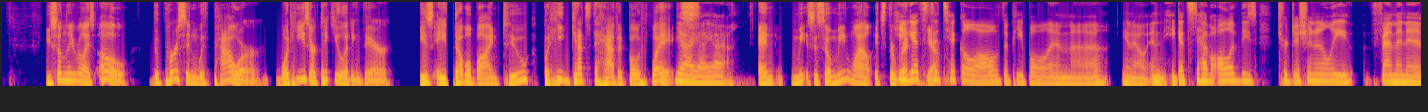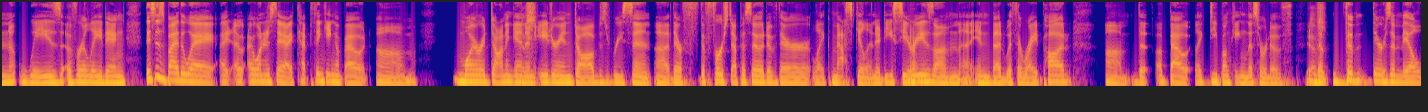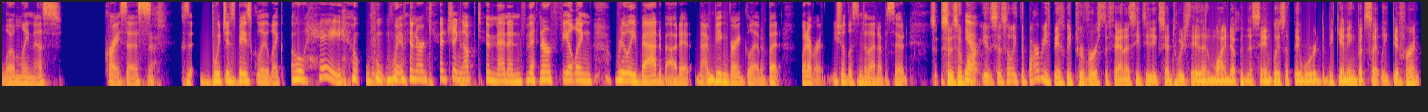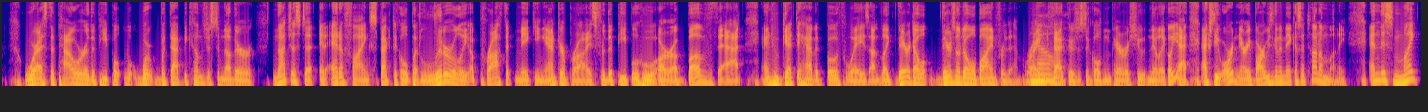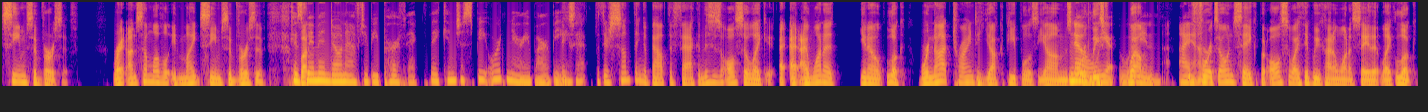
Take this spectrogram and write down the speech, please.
you suddenly realize, oh, the person with power, what he's articulating there is a double bind too, but he gets to have it both ways. yeah, yeah, yeah. And me, so, so meanwhile, it's the he rec- gets yeah. to tickle all of the people and uh you know and he gets to have all of these traditionally feminine ways of relating this is by the way i i, I wanted to say i kept thinking about um Moira Donegan Yes. and Adrian Daub's recent uh, their the first episode of their like masculinity series on the In Bed with the Right pod um the about like debunking the sort of Yes. the the there's a male loneliness crisis Yes. 'Cause- which is basically like, oh, hey, women are catching up to men and men are feeling really bad about it. I'm being very glib, but whatever. You should listen to that episode. So, so, so, Bar- so, so, like the Barbies basically traverse the fantasy to the extent to which they then wind up in the same place that they were at the beginning, but slightly different. Whereas the power of the people, but that becomes just another, not just a, an edifying spectacle, but literally a profit making enterprise for the people who are above that and who get to have it both ways. I'm like, they're double, there's no double bind for them, right? No. In fact, there's just a golden parachute, and they're like, oh yeah, actually, ordinary Barbie's going to make us a ton of money, and this might seem subversive. Right on some level, it might seem subversive, Because women don't have to be perfect. They can just be ordinary Barbie. Exactly. But there's something about the fact, and this is also like, I, I, want to, you know, look, we're not trying to yuck people's yums, No, or at least, we well, I mean, I for its own sake, but also I think we kind of want to say that, like, look,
